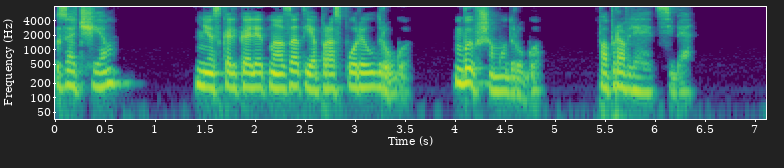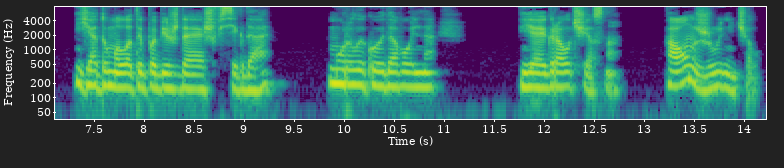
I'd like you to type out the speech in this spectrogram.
«Зачем?» Несколько лет назад я проспорил другу, бывшему другу. Поправляет себя. Я думала, ты побеждаешь всегда. Мурлыкаю довольно. Я играл честно, а он жульничал.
